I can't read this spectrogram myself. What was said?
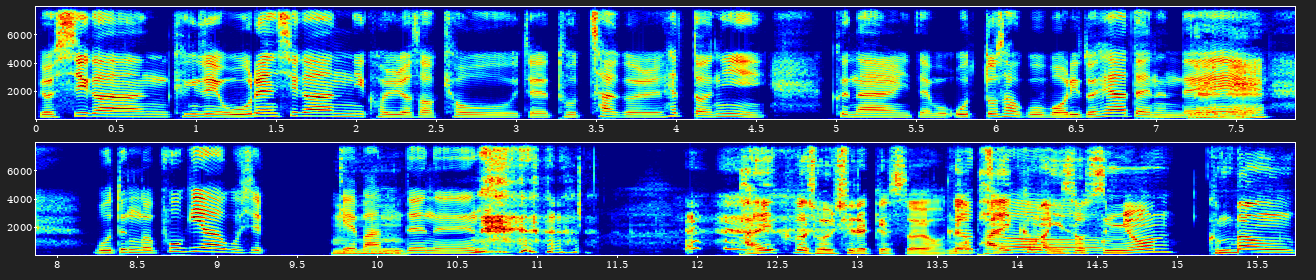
몇 시간 굉장히 오랜 시간이 걸려서 겨우 이제 도착을 했더니 그날 이제 뭐 옷도 사고 머리도 해야 되는데 네네. 모든 걸 포기하고 싶게 음. 만드는 바이크가 절실했겠어요. 내가 그렇죠. 바이크만 있었으면 금방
